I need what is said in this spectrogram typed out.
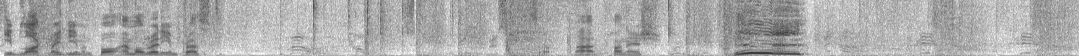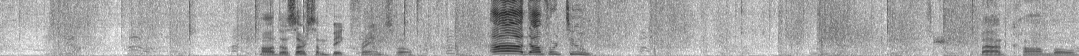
He blocked my demon paw. I'm already impressed. So, bad punish. oh, those are some big frames, though. Ah, down for two. Bad combo.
